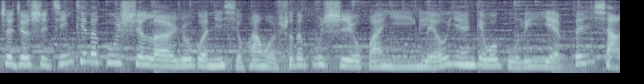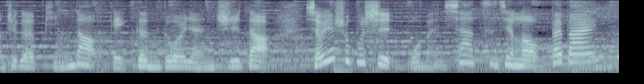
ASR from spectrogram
这就是今天的故事了。如果你喜欢我说的故事，欢迎留言给我鼓励，也分享这个频道给更多人知道。小月说故事，我们下次见喽，拜拜。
